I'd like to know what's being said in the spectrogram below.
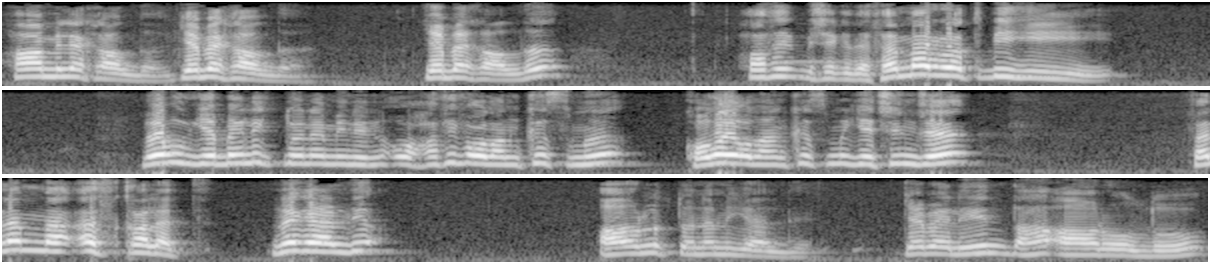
Hamile kaldı, gebe kaldı. Gebe kaldı. Hafif bir şekilde. Femerrat bihi. Ve bu gebelik döneminin o hafif olan kısmı, kolay olan kısmı geçince felemma ethkalet. Ne geldi? Ağırlık dönemi geldi. Gebeliğin daha ağır olduğu,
